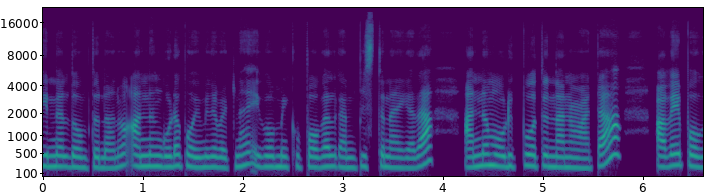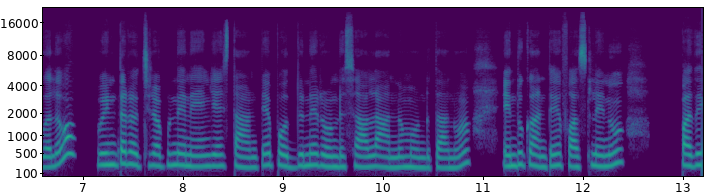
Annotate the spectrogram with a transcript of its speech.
గిన్నెలు తోముతున్నాను. అన్నం కూడా పొయ్యి మీద పెట్టిన. ఇగో మీకు పొగలు కనిపిస్తున్నాయి కదా అన్నం ఉడికిపోతుందనమాట. అవే పొగలు. వింటర్ వచ్చినప్పుడు నేను ఏం చేస్తా అంటే పొద్దున్నే రెండు సార్లు అన్నం వండుతాను. ఎందుకంటే ఫస్ట్ నేను 10,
